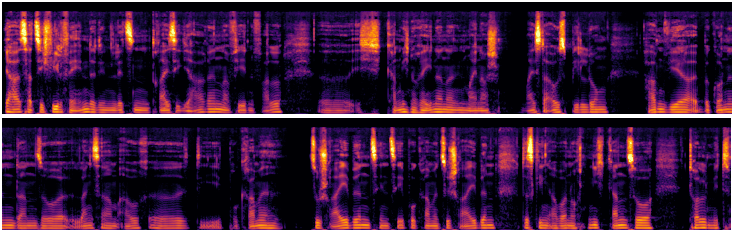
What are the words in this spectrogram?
Ja, es hat sich viel verändert in den letzten 30 Jahren, auf jeden Fall. Äh, ich kann mich noch erinnern, in meiner Meisterausbildung haben wir begonnen, dann so langsam auch äh, die Programme zu schreiben, CNC-Programme zu schreiben. Das ging aber noch nicht ganz so toll mit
